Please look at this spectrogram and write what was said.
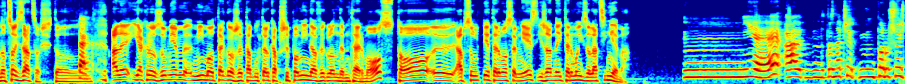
No coś za coś. To... Tak. Ale jak rozumiem, mimo tego, że ta butelka przypomina wyglądem termos, to y, absolutnie termosem nie jest i żadnej termoizolacji nie ma. Nie, a no to znaczy mm, poruszyłeś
